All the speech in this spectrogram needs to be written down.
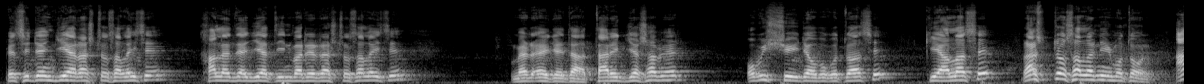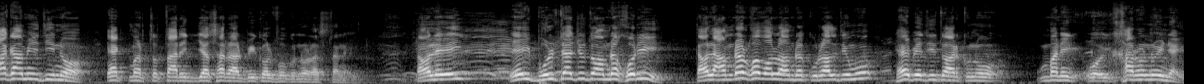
প্রেসিডেন্ট জিয়া রাষ্ট্র চালাইছে। খালেদা জিয়া তিনবারের রাষ্ট্র চালাইছে। তারেক জিয়া সাহেবের, অবশ্যই এটা অবগত আছে, খেয়াল আছে। রাষ্ট্র চালানির মতন আগামী দিনও একমাত্র তারেক জিয়া ছাড়া আর বিকল্প কোনো রাস্তা নেই। তাহলে এই এই ভুলটা যদি আমরা করি, তাহলে আমরার খবর, আমরা কুড়াল দিমু। হ্যাঁ ব্যতীত আর কোনো মানে ওই কারণই নাই।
